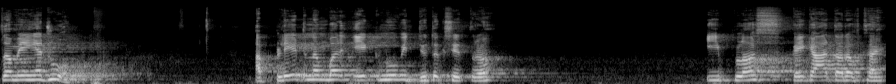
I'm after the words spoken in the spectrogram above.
તમે અહીંયા જુઓ. આ પ્લેટ નંબર એકનું વિદ્યુત ક્ષેત્ર ઈ પ્લસ કંઈક આ તરફ થાય.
